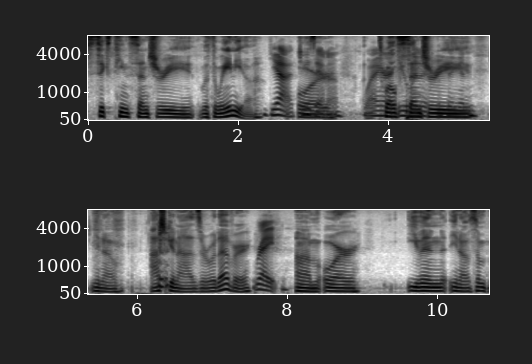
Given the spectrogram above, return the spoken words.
16th century Lithuania, Yeah. Or Anna. Why 12th you century, you know, Ashkenaz or whatever, Right. um, or even you know some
